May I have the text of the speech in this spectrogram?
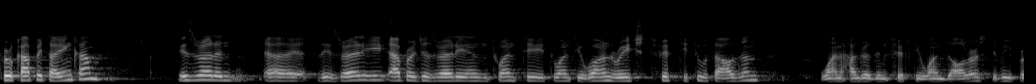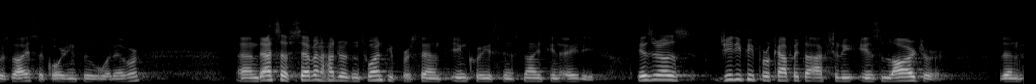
Per capita income, Israel uh, the Israeli average Israeli in 2021 reached $52,151 to be precise, according to whatever. And that's a 720% increase since 1980. Israel's GDP per capita actually is larger than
